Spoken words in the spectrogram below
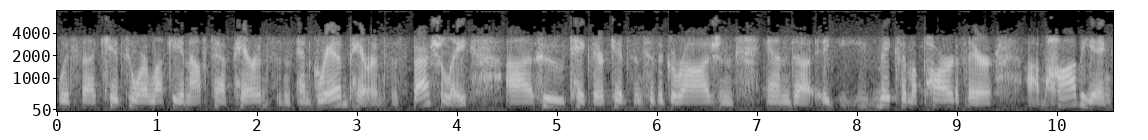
with uh, kids who are lucky enough to have parents and, and grandparents, especially, uh, who take their kids into the garage and and uh, make them a part of their um, hobbying.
